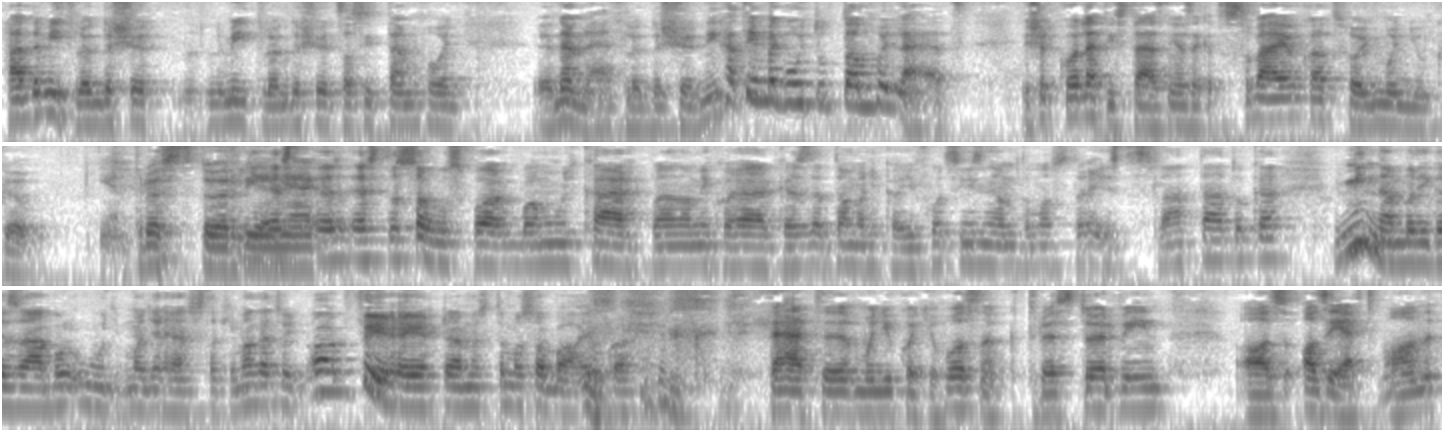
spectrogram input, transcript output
hát de mit, lögdösöd, mit lögdösödsz, azt hittem, hogy nem lehet lögdösödni. Hát én meg úgy tudtam, hogy lehet. És akkor letisztázni ezeket a szabályokat, hogy mondjuk ilyen tröszt törvények. Ezt, e- ezt a South Parkban, amúgy Kárpán, amikor elkezdett amerikai focizni, nem tudom azt a részt, ezt láttátok-e, hogy mindenből igazából úgy magyarázta ki magát, hogy ah, félreértelmeztem a szabályokat. Tehát mondjuk, hogyha hoznak tröszt törvényt, az azért van,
